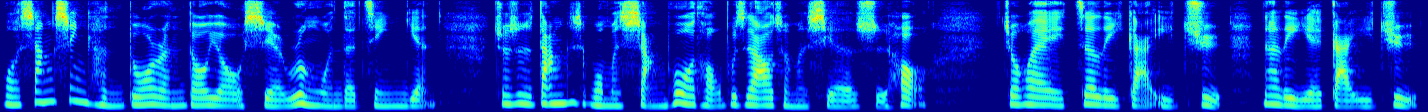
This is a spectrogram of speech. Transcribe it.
我相信很多人都有写论文的经验，就是当我们想破头不知道怎么写的时候。就会这里改一句，那里也改一句，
